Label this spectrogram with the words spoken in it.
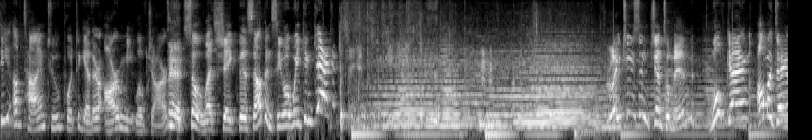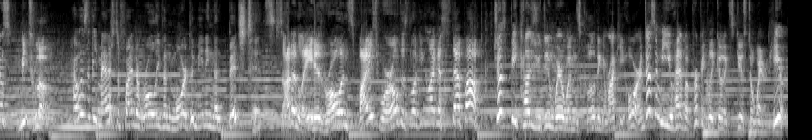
plenty of time to put together our meatloaf jar. so let's shake this up and see what we can get. Ladies and gentlemen, Wolfgang Amadeus Meatloaf. How is it he managed to find a role even more demeaning than bitch tits? Suddenly, his role in Spice World is looking like a step up. Just because you didn't wear women's clothing in Rocky Horror doesn't mean you have a perfectly good excuse to wear it here.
